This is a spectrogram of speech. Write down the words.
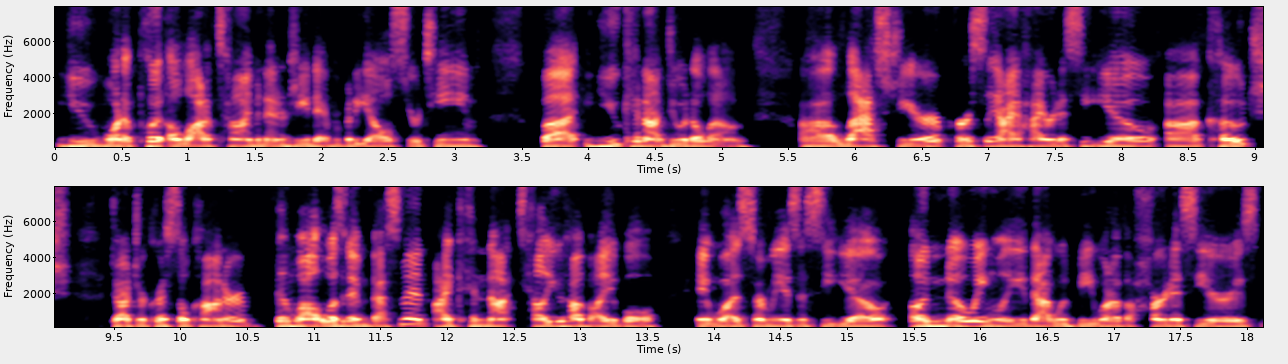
you want to put a lot of time and energy into everybody else, your team, but you cannot do it alone. Uh, last year, personally, I hired a CEO uh, coach Dr. Crystal Connor. And while it was an investment, I cannot tell you how valuable it was for me as a CEO. Unknowingly, that would be one of the hardest years,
